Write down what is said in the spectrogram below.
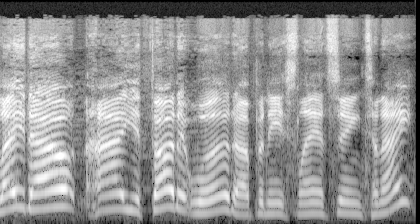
played out how you thought it would up in East Lansing tonight.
